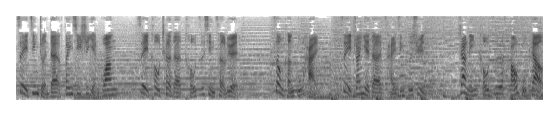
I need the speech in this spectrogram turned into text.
最精准的分析师眼光，最透彻的投资性策略，纵横股海，最专业的财经资讯，让您投资好股票，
